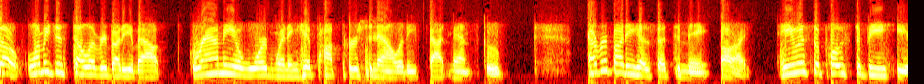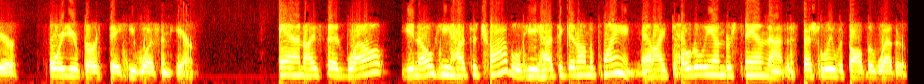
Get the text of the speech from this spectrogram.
So let me just tell everybody about Grammy award winning hip hop personality, Fatman Scoop. Everybody has said to me, all right, he was supposed to be here for your birthday. He wasn't here. And I said, well, you know, he had to travel. He had to get on the plane. And I totally understand that, especially with all the weather.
